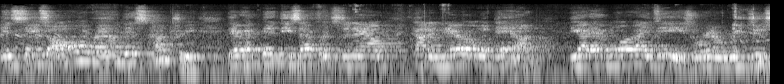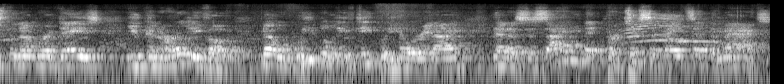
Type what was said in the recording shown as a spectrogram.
in states all around this country, there have been these efforts to now kind of narrow it down. You got to have more IDs. We're going to reduce the number of days you can early vote. No, we believe deeply, Hillary and I, that a society that participates at the max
